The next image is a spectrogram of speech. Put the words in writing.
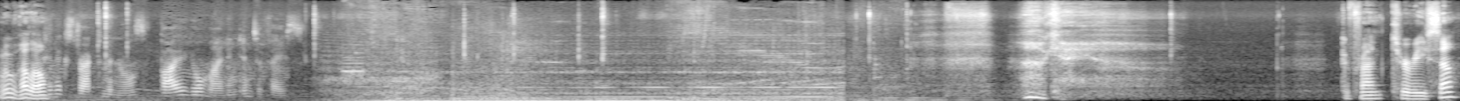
Oh, hello. You can extract minerals via your mining interface. Okay. Confront Teresa.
